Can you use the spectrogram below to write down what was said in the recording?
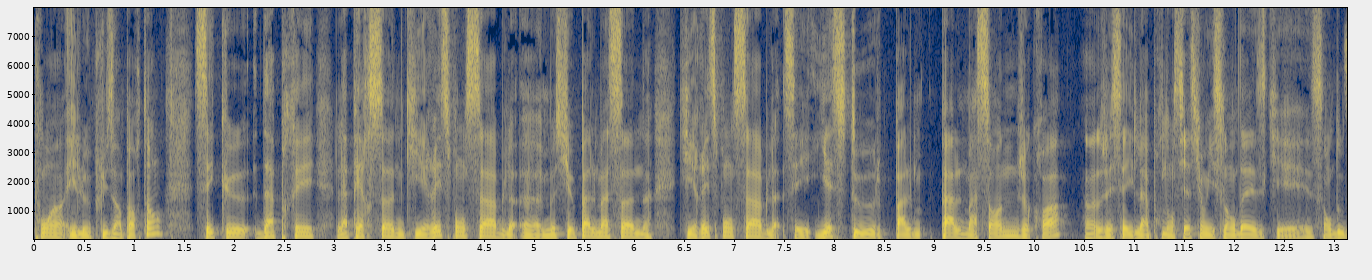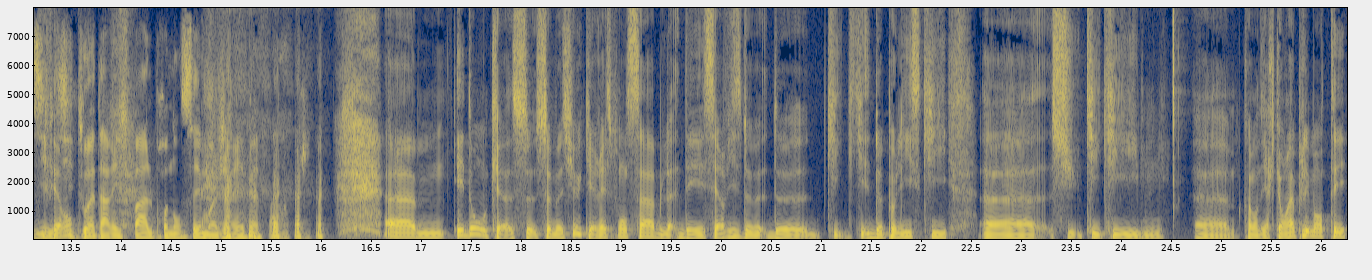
point et le plus important, c'est que d'après la personne qui est responsable, euh, Monsieur Palmason, qui est responsable, c'est Yestur Palmason, je crois, Hein, J'essaye la prononciation islandaise qui est sans doute différente. Si toi, t'arrives pas à le prononcer, moi, j'arriverai pas. euh, et donc, ce, ce, monsieur qui est responsable des services de, de, qui, de police qui, euh, qui, qui euh, comment dire, qui ont implémenté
